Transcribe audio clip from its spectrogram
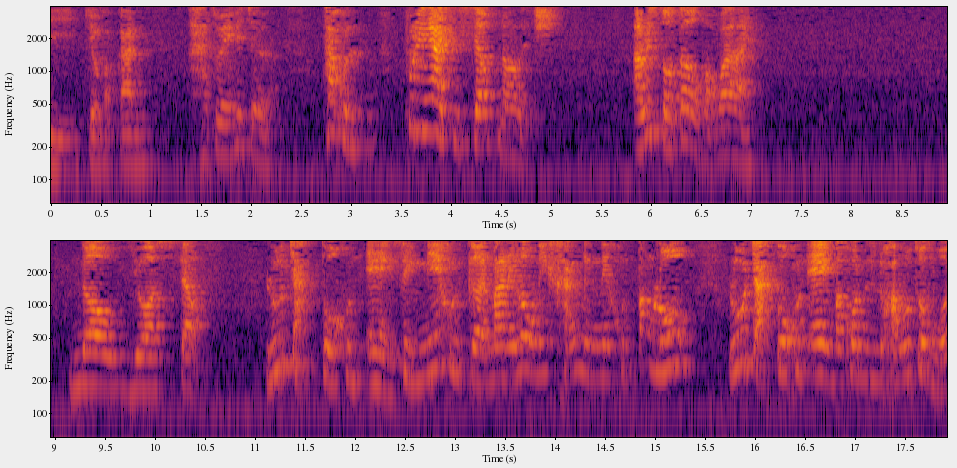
ดีๆ เกี่ยวกับการหาตัวเองให้เจอ ถ้าคุณพูดง่ายๆคือ self knowledge อริสโตเติลบอกว่าอะไร know yourself รู้จักตัวคุณเอง สิ่งนี้คุณเกิดมาในโลกนี้ครั้งหนึ่งเนี่ยคุณต้องรู้ รู้จักตัวคุณเองบางคนความรู้ทั่วหัว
